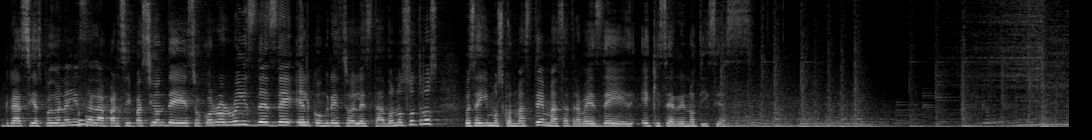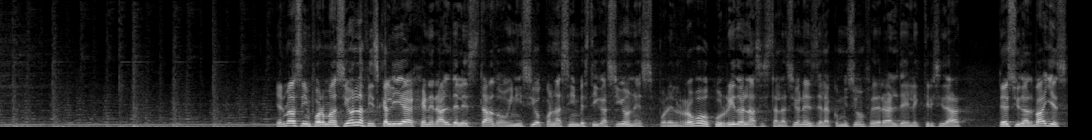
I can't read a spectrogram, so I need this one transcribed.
Gracias. Pues bueno, ahí está la participación de Socorro Ruiz desde el Congreso del Estado. Nosotros pues seguimos con más temas a través de XR Noticias. Y en más información, la Fiscalía General del Estado inició con las investigaciones por el robo ocurrido en las instalaciones de la Comisión Federal de Electricidad de Ciudad Valles.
